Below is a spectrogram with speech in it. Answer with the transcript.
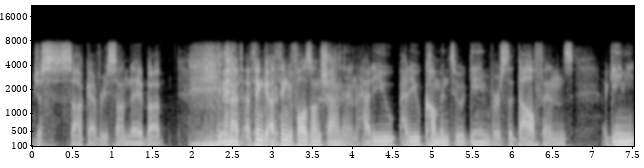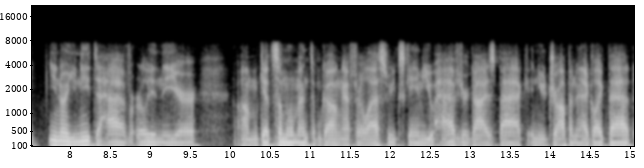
just suck every Sunday. But I mean, I, I, think I think it falls on Shanahan. How do you how do you come into a game versus the Dolphins, a game you know you need to have early in the year, um, get some momentum going after last week's game. You have your guys back, and you drop an egg like that.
